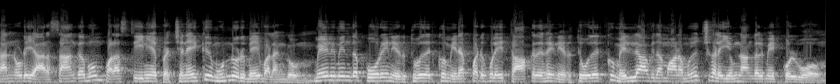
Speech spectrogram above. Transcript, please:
தன்னுடைய அரசாங்கமும் பலஸ்தீனிய பிரச்சனைக்கு முன்னுரிமை வழங்கும். மேலும் இந்த போரை நிறுத்துவதற்கும் இனப்படுகொலை தாக்குதலை நிறுத்துவதற்கும் எல்லா விதமான முயற்சிகளையும் நாங்கள் மேற்கொள்வோம்.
